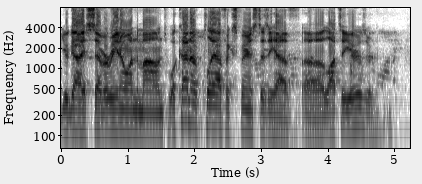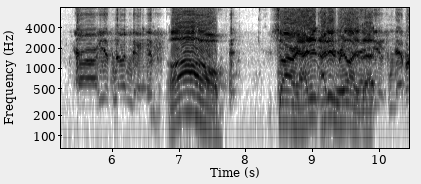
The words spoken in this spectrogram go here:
your guy Severino on the mound. What kind of playoff experience does he have? Uh, lots of years or? Uh, he has none, Dave. Oh, sorry, I didn't I didn't realize that. He has never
